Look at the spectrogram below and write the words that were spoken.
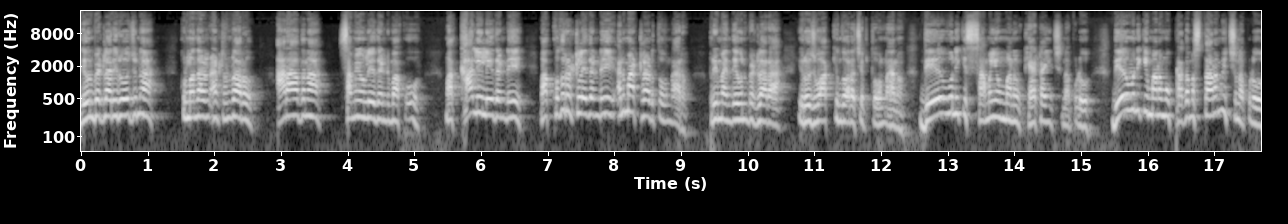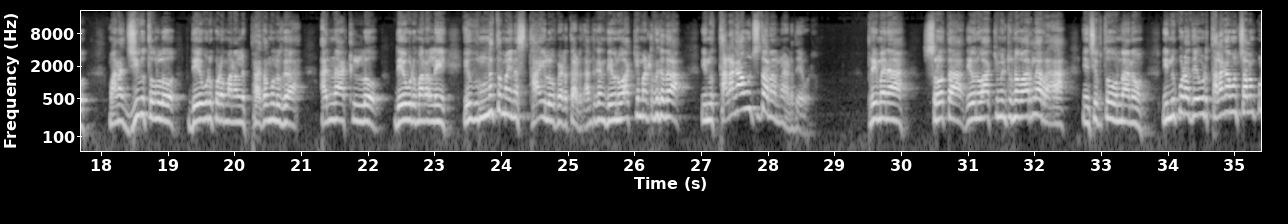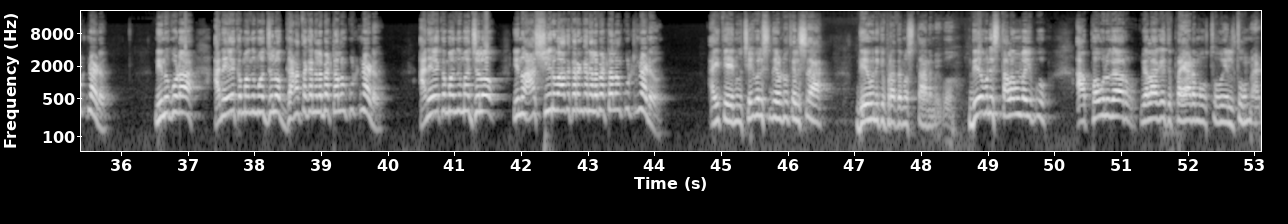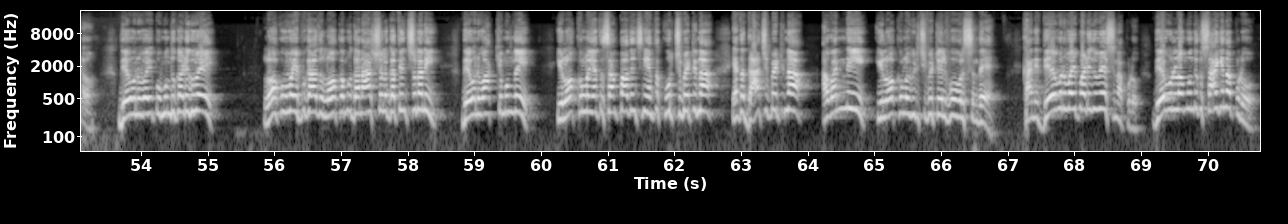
దేవుని పెట్టారు ఈ రోజున కొంతమంది అంటున్నారు ఆరాధన సమయం లేదండి మాకు మాకు ఖాళీ లేదండి. మాకు కుదరట్లేదండి అని మాట్లాడుతూ ఉన్నారు. ప్రియమైన దేవుని బిడ్డలారా ఈరోజు వాక్యం ద్వారా చెప్తూ ఉన్నాను. దేవునికి సమయం మనం కేటాయించినప్పుడు దేవునికి మనము ప్రథమ స్థానం ఇచ్చినప్పుడు మన జీవితంలో దేవుడు కూడా మనల్ని ప్రథములుగా అన్నాటిల్లో దేవుడు మనల్ని ఉన్నతమైన స్థాయిలో పెడతాడు. అందుకని దేవుని వాక్యం అంటది కదా నిన్ను తలగా ఉంచుతానన్నాడు దేవుడు. ప్రియమైన శ్రోత దేవుని వాక్యం వింటున్న వారులారా నేను చెప్తూ ఉన్నాను నిన్ను కూడా దేవుడు తలగా ఉంచాలనుకుంటున్నాడు. నిన్ను కూడా అనేక మంది మధ్యలో ఘనతగా నిలబెట్టాలనుకుంటున్నాడు. అనేక మంది మధ్యలో నిన్ను ఆశీర్వాదకరంగా నిలబెట్టాలనుకుంటున్నాడు. అయితే నువ్వు చేయవలసింది ఏమిటో తెలుసా? దేవునికి ప్రథమ స్థానం ఇవ్వు. దేవుని స్థలం వైపు ఆ పౌలు గారు ఎలాగైతే ప్రయాణం అవుతూ వెళ్తూ ఉన్నాడో దేవుని వైపు ముందుకు అడుగువేయి లోకం వైపు కాదు లోకము ధనాశలు గతించునని దేవుని వాక్యం ఉంది. ఈ లోకంలో ఎంత సంపాదించినా ఎంత కూర్చోబెట్టినా ఎంత దాచిపెట్టినా అవన్నీ ఈ లోకంలో విడిచిపెట్టి వెళ్ళిపోవలసిందే. కానీ దేవుని వైపు అడుగు వేసినప్పుడు దేవుళ్ళలో ముందుకు సాగినప్పుడు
